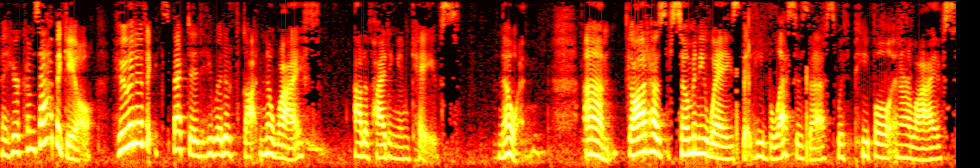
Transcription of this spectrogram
But here comes Abigail. Who would have expected he would have gotten a wife out of hiding in caves? No one. Um, God has so many ways that he blesses us with people in our lives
